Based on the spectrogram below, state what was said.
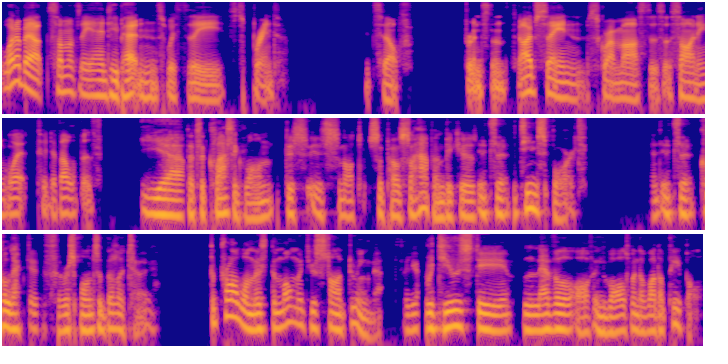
What about some of the anti patterns with the sprint itself? For instance, I've seen Scrum Masters assigning work to developers. Yeah, that's a classic one. This is not supposed to happen because it's a team sport and it's a collective responsibility. The problem is the moment you start doing that, you reduce the level of involvement of other people.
